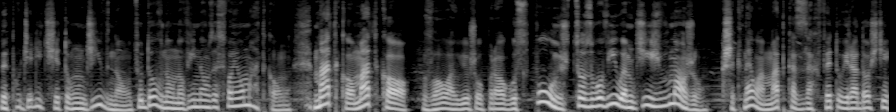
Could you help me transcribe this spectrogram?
by podzielić się tą dziwną, cudowną nowiną ze swoją matką. Matko, matko! wołał już u progu. Spójrz, co złowiłem dziś w morzu! Krzyknęła matka z zachwytu i radości.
